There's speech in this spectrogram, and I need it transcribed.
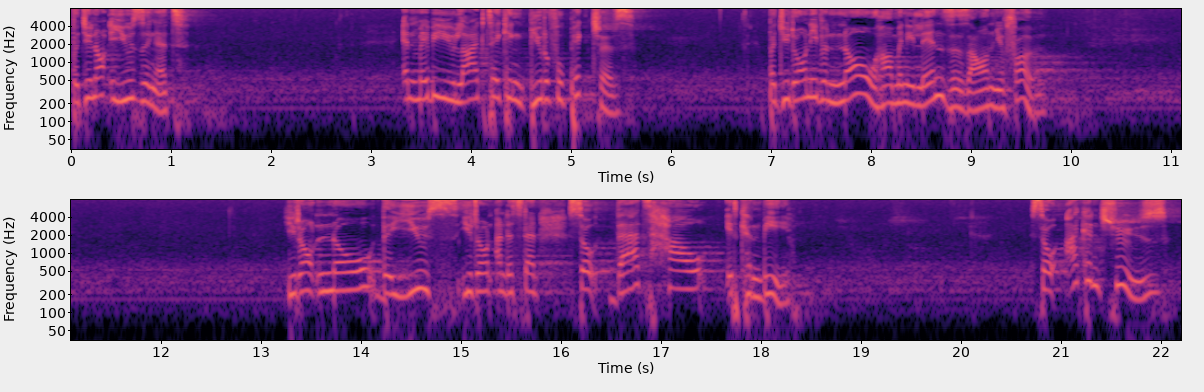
But you're not using it. And maybe you like taking beautiful pictures, but you don't even know how many lenses are on your phone. You don't know the use, you don't understand. So that's how it can be. So I can choose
